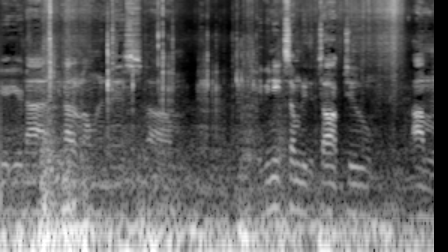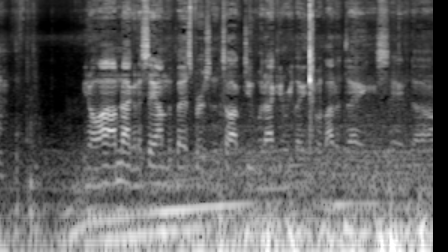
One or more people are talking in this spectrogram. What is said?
you're, you're not you're not alone in this. Um, if you need somebody to talk to, um, you know, I'm not gonna say I'm the best person to talk to, but I can relate to a lot of things, and uh,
